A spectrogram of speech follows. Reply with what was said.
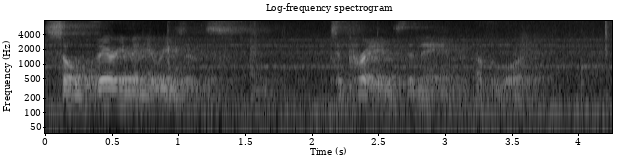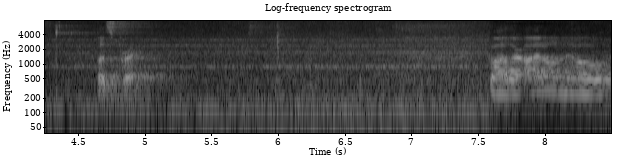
so very many reasons to praise the name of the Lord. Let's pray. Father, I don't know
